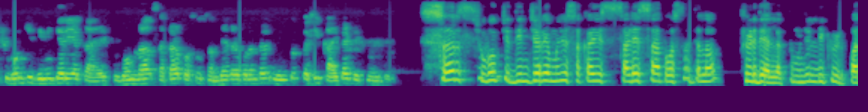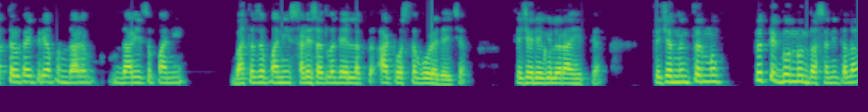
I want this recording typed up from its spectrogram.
शुभमची दिनचर्या काय? आहे? शुभमला सकाळपासून संध्याकाळपर्यंत नेमकं कशी काय काय ट्रीटमेंट देईल सर शुभमची दिनचर्या म्हणजे सकाळी साडेसात वाजता त्याला फीड द्यायला लागतं. म्हणजे लिक्विड पातळ काहीतरी आपण डाळ डाळीचं पाणी भाताचं पाणी साडेसातला द्यायला लागतं. आठ वाजता गोळ्या द्यायच्या. त्याच्या रेग्युलर आहेत त्या. त्याच्यानंतर मग प्रत्येक दोन दोन तासांनी त्याला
